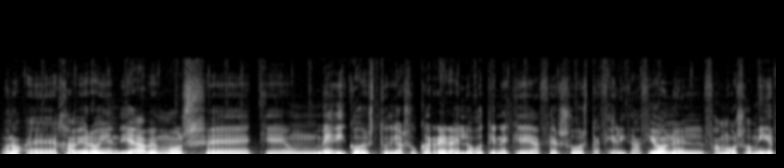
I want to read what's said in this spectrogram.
Bueno, eh, Javier, hoy en día vemos eh, que un médico estudia su carrera y luego tiene que hacer su especialización, el famoso MIR.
